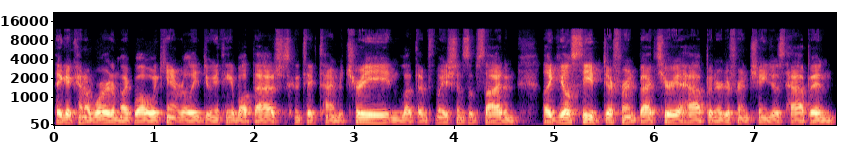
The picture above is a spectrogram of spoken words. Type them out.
they get kind of worried. I'm like, well, we can't really do anything about that. It's just going to take time to treat and let the inflammation subside. And like you'll see different bacteria happen or different changes happen.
